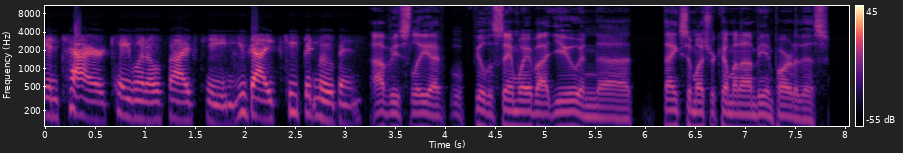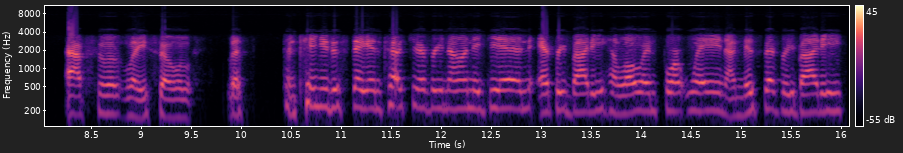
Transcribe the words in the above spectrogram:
entire K105 team. You guys keep it moving. Obviously, I feel the same way about you. And uh, thanks so much for coming on, being part of this. Absolutely. So let's continue to stay in touch every now and again. Everybody, hello in Fort Wayne. I miss everybody.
